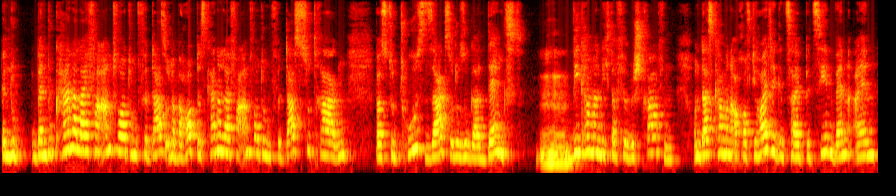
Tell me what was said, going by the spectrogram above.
Wenn du, wenn du keinerlei Verantwortung für das oder behauptest, keinerlei Verantwortung für das zu tragen, was du tust, sagst oder sogar denkst, Mhm. Wie kann man dich dafür bestrafen? Und das kann man auch auf die heutige Zeit beziehen, wenn ein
